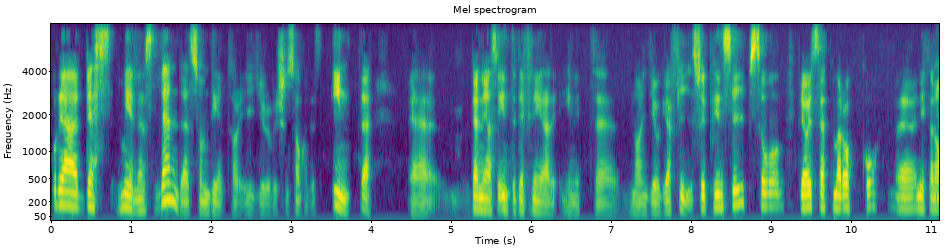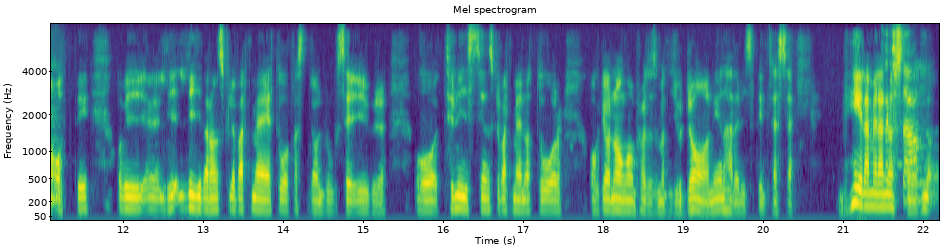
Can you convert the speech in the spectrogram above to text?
Och det är dess medlemsländer som deltar i Eurovision Song Contest, inte den är alltså inte definierad enligt eh, någon geografi. Så i princip så, vi har ju sett Marocko eh, 1980 och vi, eh, Li- Libanon skulle varit med ett år fast de drog sig ur och Tunisien skulle varit med något år och det har någon gång pratats om att Jordanien hade visat intresse. Hela Mellanöstern. Kazakstan.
